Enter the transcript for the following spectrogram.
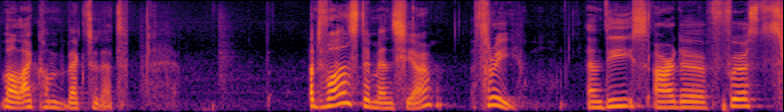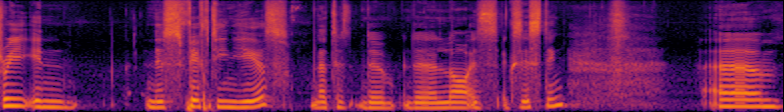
well, I come back to that. Advanced dementia, three. And these are the first three in, this 15 years that the, the law is existing. Um,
